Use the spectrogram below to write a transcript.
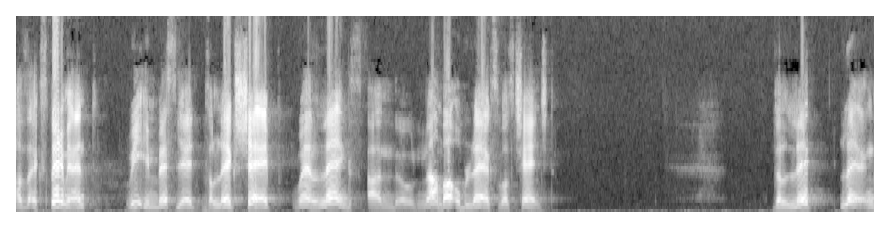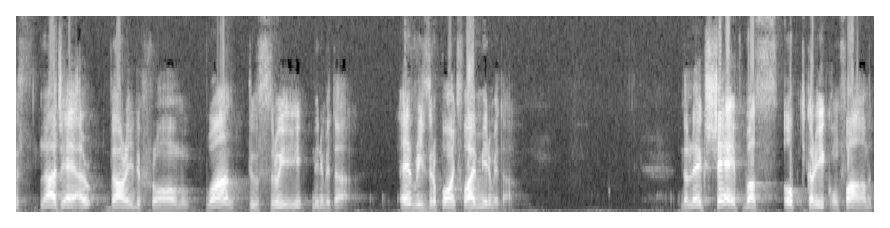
As an experiment, we investigate the leg shape when length and the number of legs was changed. The leg length, large L, varied from 1 to 3 millimeter, every 0.5 millimeter. The leg shape was optically confirmed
